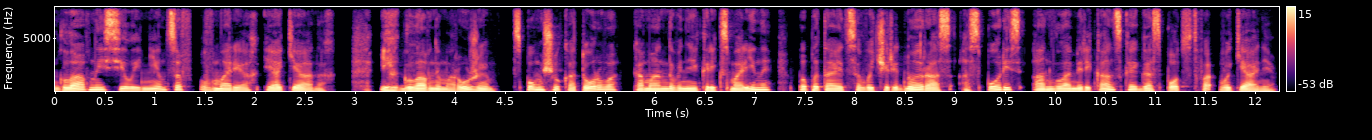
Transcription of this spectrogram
главной силой немцев в морях и океанах, их главным оружием, с помощью которого командование Криксмарины попытается в очередной раз оспорить англо-американское господство в океане.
